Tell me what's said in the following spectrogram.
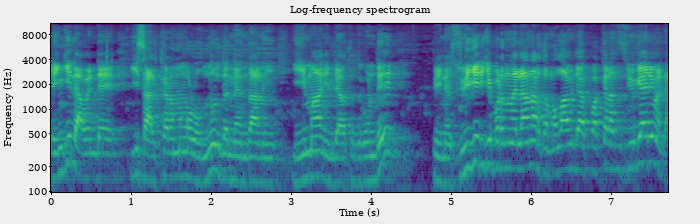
എങ്കിൽ അവന്റെ ഈ സൽക്കർമ്മങ്ങളൊന്നും തന്നെ എന്താണ്? ഈമാനില്ലാത്തത് കൊണ്ട് പിന്നെ സ്വീകരിക്കപ്പെടുന്നതല്ല എന്നർത്ഥം അള്ളാഹുവിന്റെ പക്കൽ അത് സ്വീകാര്യമല്ല.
